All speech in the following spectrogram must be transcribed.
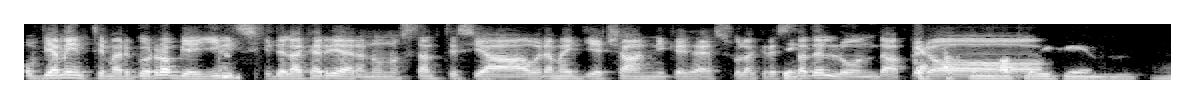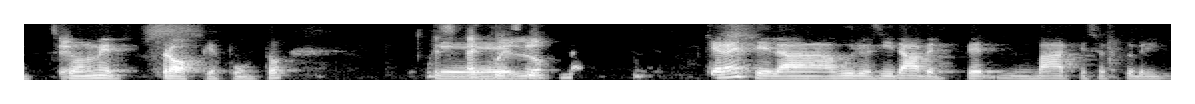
Ovviamente Margot Robbie agli inizi della carriera, nonostante sia oramai dieci anni che è sulla cresta sì, dell'onda, però... Film, sì. Secondo me troppi, appunto. E, è quello. Sì, chiaramente la curiosità per, per Barbie, soprattutto per il,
